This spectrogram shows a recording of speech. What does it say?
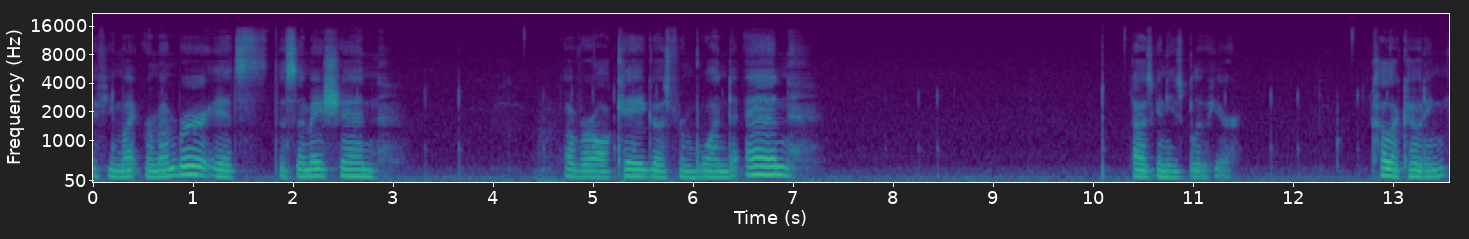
If you might remember, it's the summation overall k goes from 1 to n. I was going to use blue here. Color coding.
